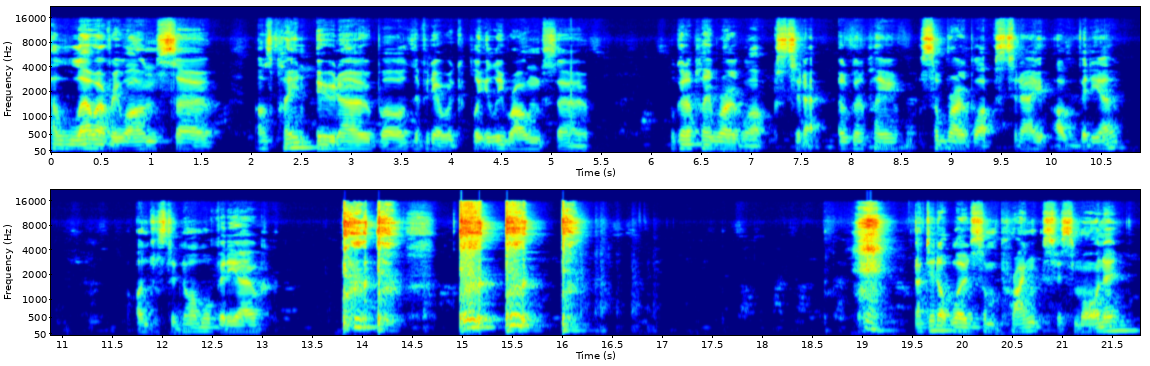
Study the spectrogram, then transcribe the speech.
Hello everyone, so I was playing Uno, but the video went completely wrong, so we're gonna play Roblox today. I'm gonna play some Roblox today on video, on just a normal video. I did upload some pranks this morning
